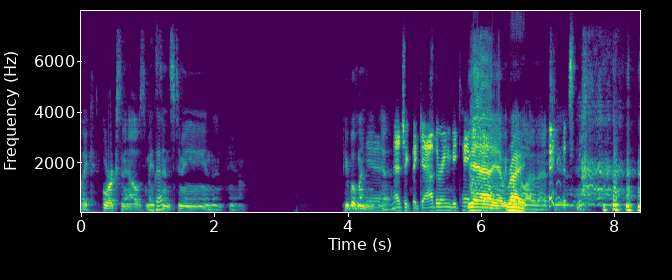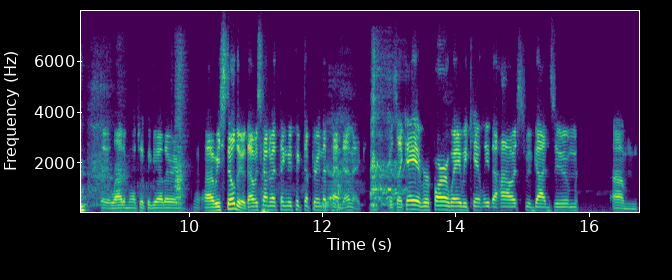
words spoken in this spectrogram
like orcs and elves made Okay. sense to me, and then you know, people meant Yeah. yeah. Magic the Gathering became Yeah, thing. yeah, we Right. played a lot of that too. Played a lot of Magic the Gathering. Uh, we still do. That was kind of a thing we picked up during the Yeah. pandemic. It's like, hey, we're far away. We can't leave the house. We've got Zoom. Um,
